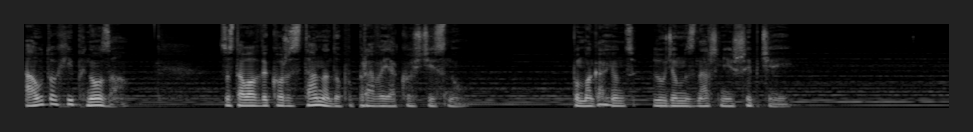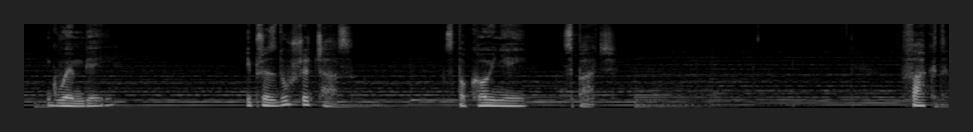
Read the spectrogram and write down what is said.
Autohipnoza została wykorzystana do poprawy jakości snu, pomagając ludziom znacznie szybciej, głębiej i przez dłuższy czas spokojniej spać. Fakt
